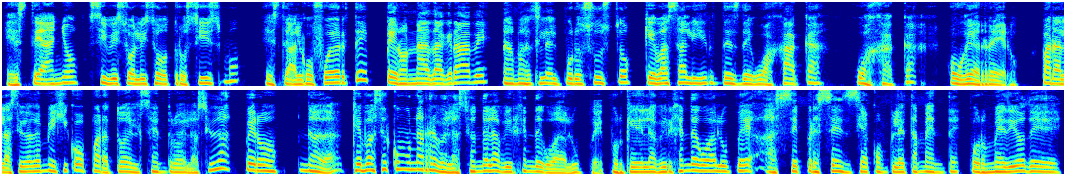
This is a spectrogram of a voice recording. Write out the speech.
Este año sí visualizo otro sismo, este, algo fuerte, pero nada grave, nada más el puro susto que va a salir desde Oaxaca, Oaxaca o Guerrero para la Ciudad de México o para todo el centro de la ciudad. Pero nada, que va a ser como una revelación de la Virgen de Guadalupe, porque la Virgen de Guadalupe hace presencia completamente por medio de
